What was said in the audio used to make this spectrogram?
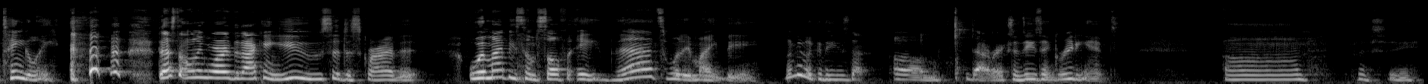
tingly. That's the only word that I can use to describe it. Or it might be some Sulfur8. That's what it might be. Let me look at these um, directions, these ingredients. Um, let's see.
